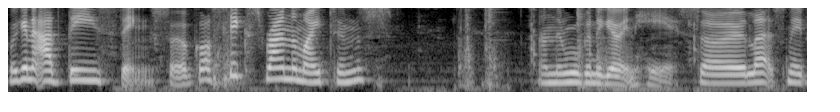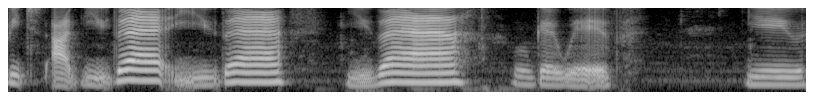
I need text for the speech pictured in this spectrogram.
we're going to add these things. So I've got six random items, and then we're going to go in here. So let's maybe just add you there, you there, you there. We'll go with you,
